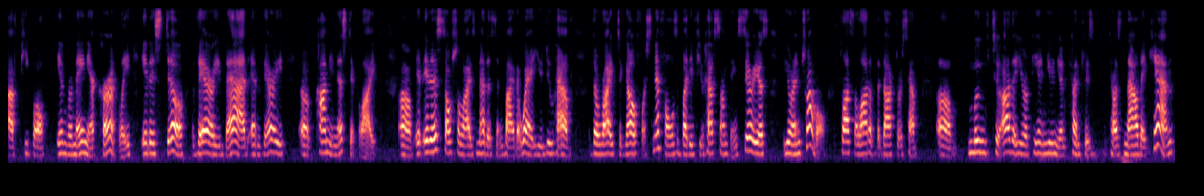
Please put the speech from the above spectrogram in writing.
of people in Romania currently, it is still very bad and very uh, communistic like. Uh, it, it is socialized medicine, by the way. You do have the right to go for sniffles, but if you have something serious, you're in trouble. Plus, a lot of the doctors have um, moved to other European Union countries because now they can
